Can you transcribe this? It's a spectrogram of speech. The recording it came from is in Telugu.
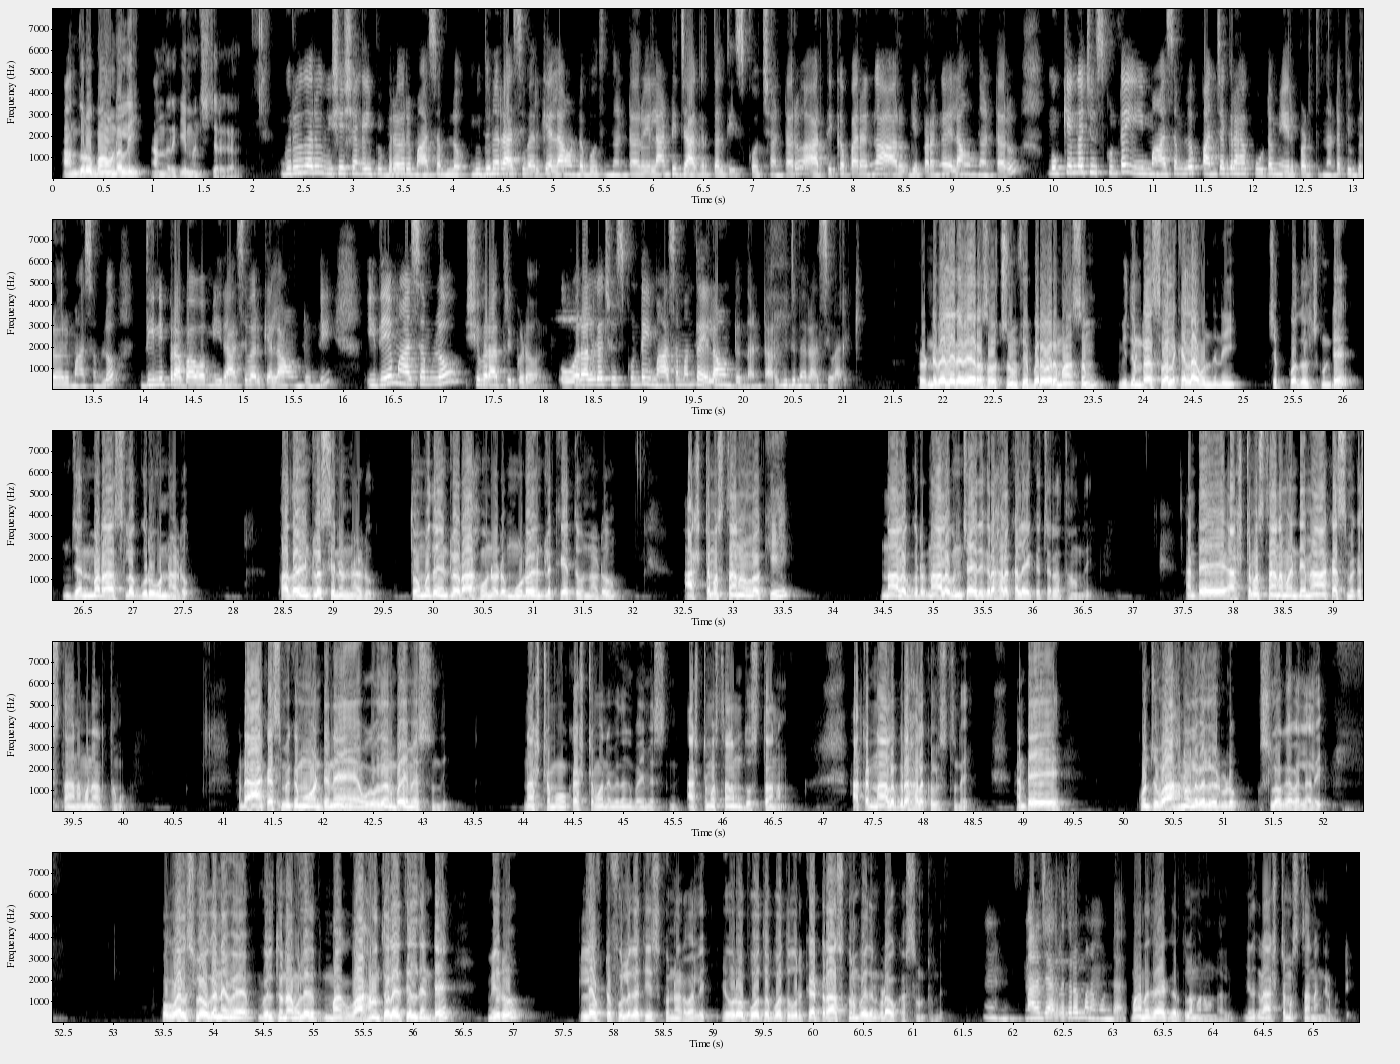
అందరూ బాగుండాలి అందరికీ మంచి జరగాలి. గురుగారు విశేషంగా ఈ ఫిబ్రవరి మాసంలో మిథున రాశి వారికి ఎలా ఉండబోతుంది అంటారు ఎలాంటి జాగ్రత్తలు తీసుకోవచ్చు అంటారు ఆర్థిక పరంగా ఆరోగ్య పరంగా ఎలా ఉందంటారు? ముఖ్యంగా చూసుకుంటే ఈ మాసంలో పంచగ్రహ కూటమి ఏర్పడుతుందంట ఫిబ్రవరి మాసంలో. దీని ప్రభావం ఈ రాశి వారికి ఎలా ఉంటుంది? ఇదే మాసంలో శివరాత్రి కూడా ఉంది. ఓవరాల్గా చూసుకుంటే ఈ మాసం అంతా ఎలా ఉంటుంది అంటారు మిథున రాశి వారికి? రెండు వేల ఇరవై ఆరు సంవత్సరం ఫిబ్రవరి మాసం మిథున రాశి వాళ్ళకి ఎలా ఉందని చెప్పుకోదలుచుకుంటే జన్మ రాశిలో గురువు ఉన్నాడు. పదో ఇంట్లో శని ఉన్నాడు. తొమ్మిదో ఇంట్లో రాహు ఉన్నాడు. మూడో ఇంట్లో కేతు ఉన్నాడు. అష్టమ స్థానంలోకి నాలుగు నాలుగు నుంచి ఐదు గ్రహాల కలయిక జరుగుతుంది. అంటే అష్టమ స్థానం అంటే మేము ఆకస్మిక స్థానం అని అర్థము. అంటే ఆకస్మికము అంటేనే ఒక విధంగా భయం వేస్తుంది నష్టము కష్టము అనే విధంగా భయం వేస్తుంది అష్టమ స్థానం దుస్థానం. అక్కడ నాలుగు గ్రహాలు కలుస్తున్నాయి. అంటే కొంచెం వాహనంలో వెళ్ళేటప్పుడు స్లోగా వెళ్ళాలి. ఒకవేళ స్లోగానే వెళ్తున్నాము లేదు మాకు వాహనం తొలగి తెలియదంటే మీరు లెఫ్ట్ ఫుల్గా తీసుకుని నడవాలి. ఎవరో పోతే పోతే ఊరికి అట్లా రాసుకుని పోయేదని కూడా అవకాశం ఉంటుంది. మన జాగ్రత్తలో మనం ఉండాలి. మన జాగ్రత్తలో మనం ఉండాలి. ఎందుకంటే అష్టమ స్థానం కాబట్టి.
